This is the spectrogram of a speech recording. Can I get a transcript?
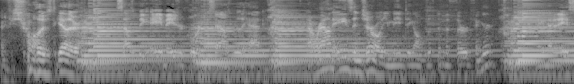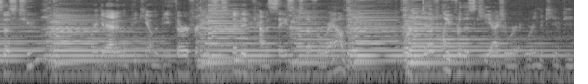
And if you strum all those together, it sounds a big A major chord it sounds really happy. Now around A's in general, you may dig on lifting the third finger, and then an A sus two, or you could add in the pinky on the B third for A suspended and kind of say some stuff around it. Or definitely for this key, actually we're, we're in the key of D,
